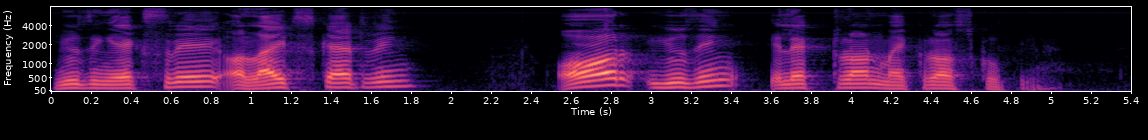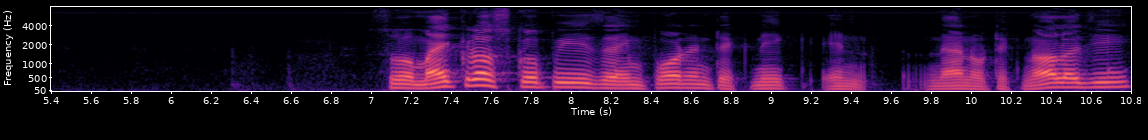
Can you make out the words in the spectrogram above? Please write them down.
using X-ray or light scattering or using electron microscopy. So, microscopy is an important technique in nanotechnology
